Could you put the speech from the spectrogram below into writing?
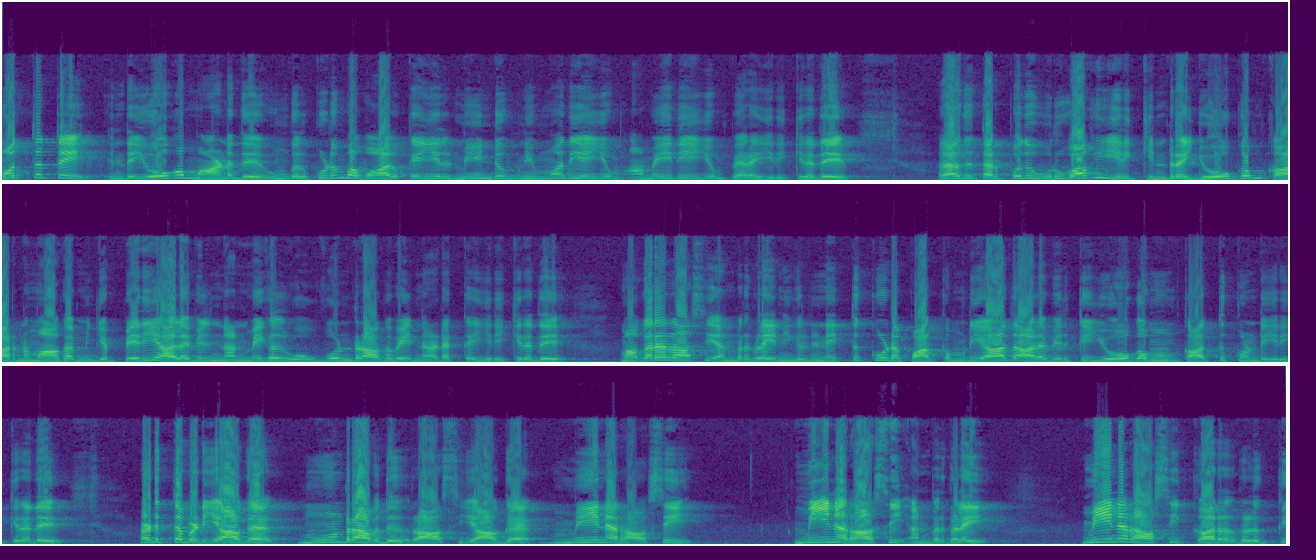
மொத்தத்தை இந்த யோகமானது உங்கள் குடும்ப வாழ்க்கையில் மீண்டும் நிம்மதியையும் அமைதியையும் பெற இருக்கிறது. அதாவது தற்போது உருவாகி இருக்கின்ற யோகம் காரணமாக மிகப்பெரிய அளவில் நன்மைகள் ஒவ்வொன்றாகவே நடக்க இருக்கிறது. மகர ராசி அன்பர்களை நீங்கள் நினைத்து கூட பார்க்க முடியாத அளவிற்கு யோகமும் காத்து கொண்டு இருக்கிறது. அடுத்தபடியாக மூன்றாவது ராசியாக மீன ராசி. மீன ராசி அன்பர்களை மீன ராசிக்காரர்களுக்கு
